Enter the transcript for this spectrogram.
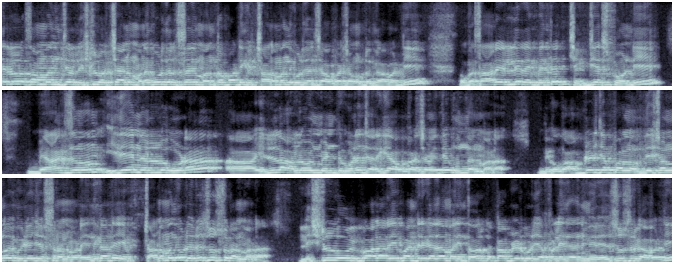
ఏరియాలో సంబంధించిన లిస్టులు వచ్చాయని మనకు కూడా తెలుస్తుంది. మనతో పాటు ఇంకా చాలా మంది కూడా తెలిసే అవకాశం ఉంటుంది కాబట్టి ఒకసారి వెళ్ళి రేపైతే చెక్ చేసుకోండి. మ్యాక్సిమం ఇదే నెలలో కూడా ఆ, ఇళ్ళ అలౌన్మెంట్ కూడా జరిగే అవకాశం అయితే ఉందన్నమాట. మీకు ఒక అప్డేట్ చెప్పాలన్న ఉద్దేశంలో వీడియో చేస్తున్నాను అనమాట ఎందుకంటే చాలా మంది కూడా ఎదురు చూస్తున్నారు అనమాట లిస్టులు ఇవ్వాలా రేపు అంటారు కదా మరి ఇంతవరకు అప్డేట్ కూడా చెప్పలేదు అని మీరు ఎదురు చూస్తారు కాబట్టి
